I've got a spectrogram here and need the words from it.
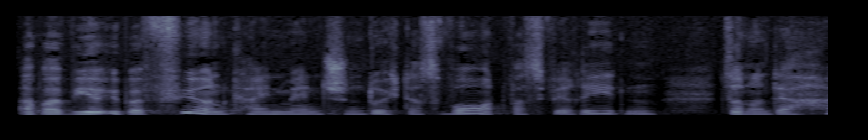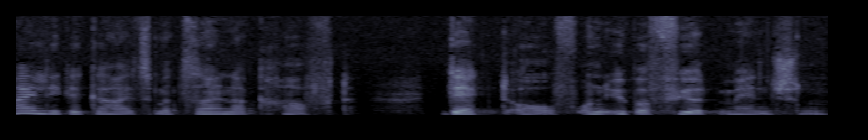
Aber wir überführen keinen Menschen durch das Wort, was wir reden, sondern der Heilige Geist mit seiner Kraft deckt auf und überführt Menschen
